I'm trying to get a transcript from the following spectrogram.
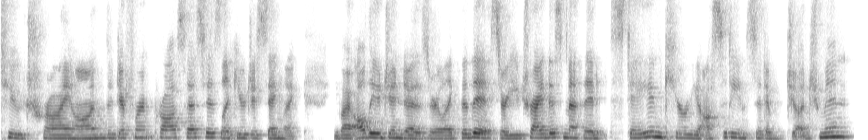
to try on the different processes. Like you're just saying, like you buy all the agendas or like the this, or you try this method. Stay in curiosity instead of judgment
